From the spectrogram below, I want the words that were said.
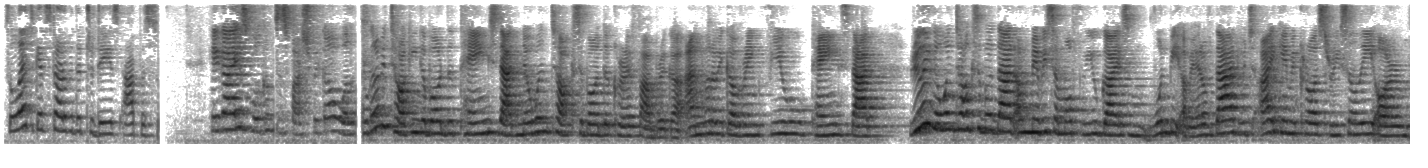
So let's get started with the today's episode. Hey guys, welcome to Parshvika. Well, we're gonna be talking about the things that no one talks about the Creative Fabrica. I'm gonna be covering few things that really no one talks about that or maybe some of you guys wouldn't be aware of that which i came across recently or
